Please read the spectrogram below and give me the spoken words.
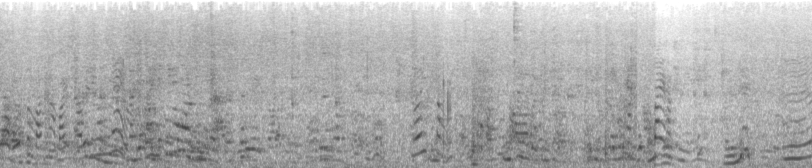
야, 먹었던 맛이랑 많이 다르긴 한데. 맛있다. 목살 같은 느낌? 음.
